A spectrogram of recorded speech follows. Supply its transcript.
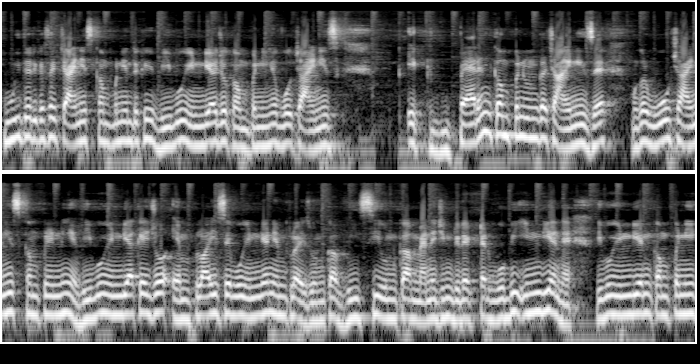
पूरी तरीके से चाइनीज़ कंपनी है? देखिए वीवो इंडिया जो कंपनी है, वो चाइनीज़ एक पेरेंट कंपनी उनका चाइनीज़ है, मगर वो चाइनीज़ कंपनी नहीं है। वीवो इंडिया के जो एम्प्लॉयज़ है, वो इंडियन एम्प्लॉयज़ उनका वीसी उनका मैनेजिंग डायरेक्टर वो भी इंडियन है। वीवो इंडियन कंपनी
